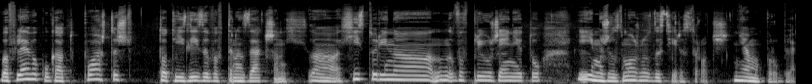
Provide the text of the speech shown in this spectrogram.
в лева, когато плащаш, то ти излиза в транзакшн history на, в приложението и имаш възможност да си разсрочиш. Няма проблем.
